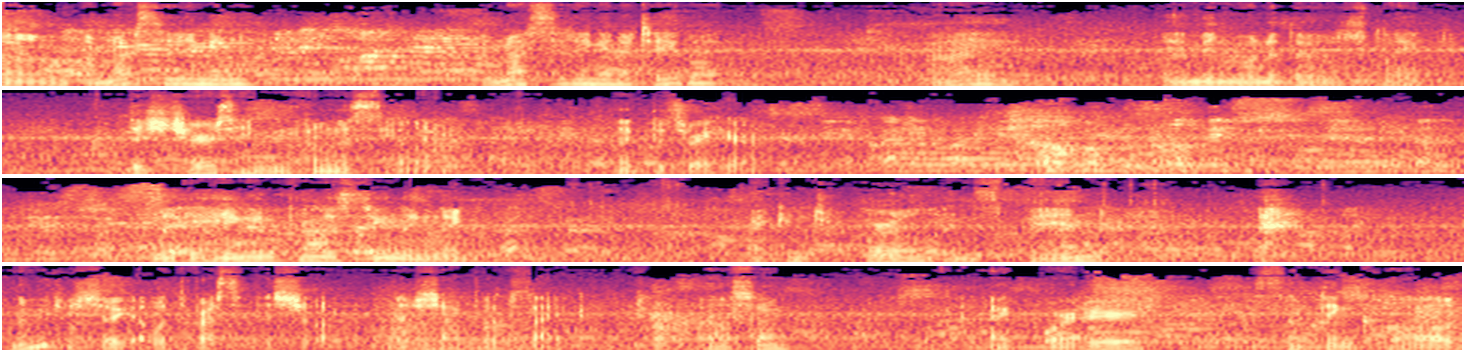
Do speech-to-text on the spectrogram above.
um, I'm not sitting in, I'm not sitting in a table. I am in one of those like, this chair's hanging from the ceiling. Like this right here. Like hanging from the ceiling, like I can twirl and spin. Let me just show y'all what the rest of this shop, this shop looks like. Also, I ordered something called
